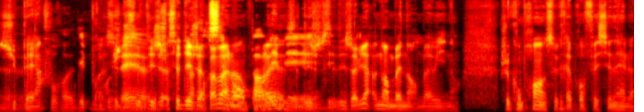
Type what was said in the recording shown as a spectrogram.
Super. pour des projets. c'est déjà, déjà pas, mal. Hein, en parler, mais c'est déjà, bien. Non, ben non, bah oui, non. Je comprends un secret professionnel.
